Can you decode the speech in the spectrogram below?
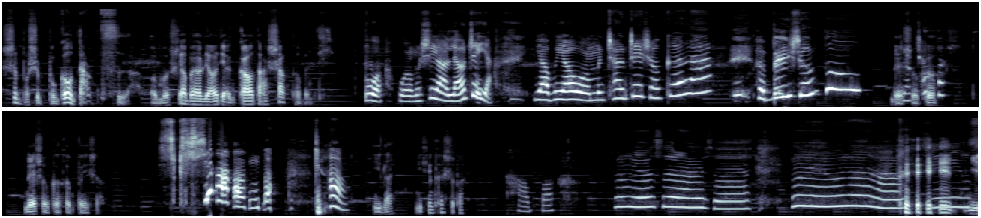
是不是不够档次啊？我们是要不要聊点高大上的问题？不，我们是要聊这样。要不要我们唱这首歌啦？很悲伤的。哪首歌？哪首歌很悲伤？唱啊，唱。你来，你先开始吧。好吧。今年四十岁，你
